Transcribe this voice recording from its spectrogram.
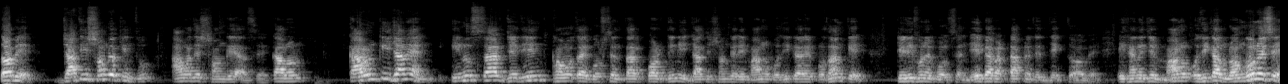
তবে জাতিসংঘ কিন্তু আমাদের সঙ্গে আছে, কারণ কারণ কি জানেন? ইনুস স্যার যেদিন ক্ষমতায় বসছেন তার পরদিনই জাতিসংঘের এই মানব অধিকারের প্রধানকে টেলিফোনে বলছেন যে, এই ব্যাপারটা আপনাদের দেখতে হবে। এখানে যে মানব অধিকার লঙ্ঘন হয়েছে,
